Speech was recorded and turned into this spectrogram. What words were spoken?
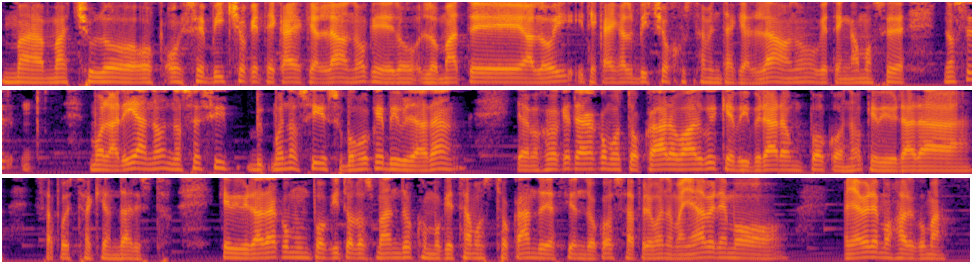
más, más chulo, o, ese bicho que te cae aquí al lado, ¿no? Que lo, lo mate Aloy y te caiga el bicho justamente aquí al lado, ¿no? Que tengamos, eh, no sé, molaría, ¿no? No sé si, bueno, sí, supongo que vibrarán. Y a lo mejor que te haga como tocar o algo y que vibrara un poco, ¿no? Que vibrara, se ha puesto aquí a andar esto. Que vibrara como un poquito los mandos, como que estamos tocando y haciendo cosas. Pero bueno, mañana veremos, mañana veremos algo más.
